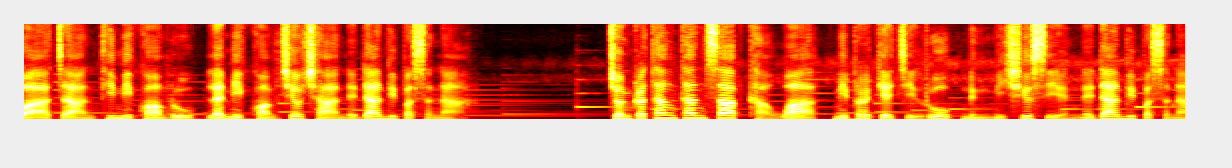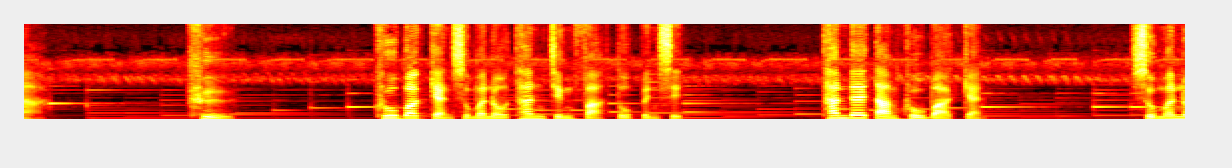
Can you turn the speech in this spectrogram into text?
บาอาจารย์ที่มีความรู้และมีความเชี่ยวชาญในด้านวิปัสสนา จนกระทั่งท่านทราบข่าวว่ามีพระเกจิรูปหนึ่งมีชื่อเสียงในด้านวิปัสสนา คือ ครูบาแก่นสุมโนท่านจึงฝากตัวเป็นศิษย์ท่านได้ตามครูบาแก่น สุมโน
